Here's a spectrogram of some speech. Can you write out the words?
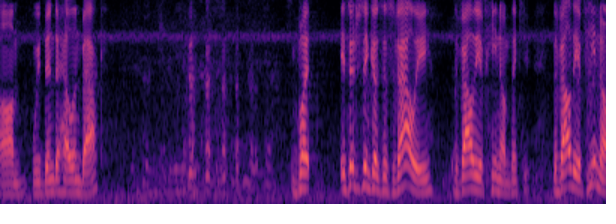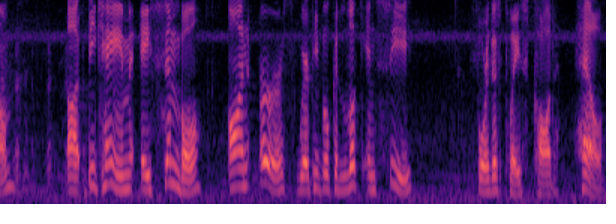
Um, we've been to hell and back. but it's interesting because this valley the Valley of Hinnom, thank you. The Valley of Hinnom uh, became a symbol on earth where people could look and see for this place called hell.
